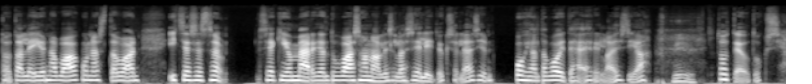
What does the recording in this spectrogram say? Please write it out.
tota, leijonavaakunasta, vaan itse asiassa sekin on määritelty vain sanallisella selityksellä ja sen pohjalta voi tehdä erilaisia niin just. toteutuksia.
